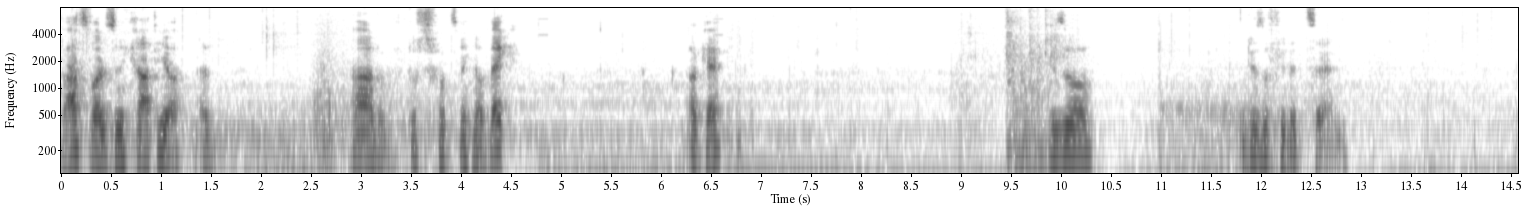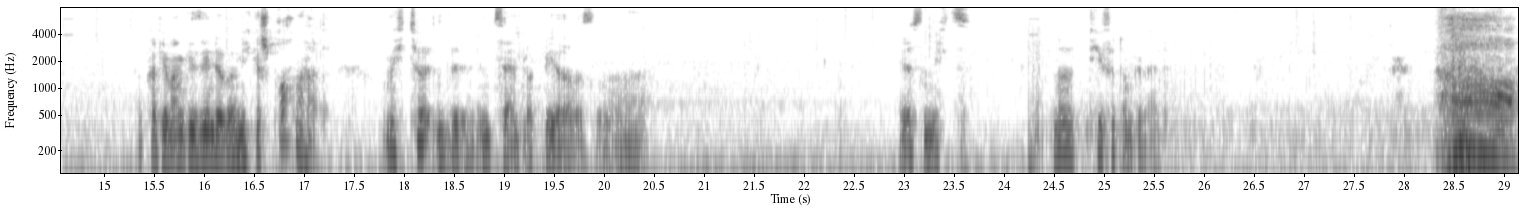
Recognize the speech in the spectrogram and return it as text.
Was? Wolltest du mich gerade hier? Äh, ah, du, du schuckst mich nur weg. Okay. Wieso sind hier so viele Zellen? Ich habe gerade jemanden gesehen, der über mich gesprochen hat und mich töten will im Zellenblock B oder was. Oder hier ist nichts. Nur tiefe Dunkelheit. Ah,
